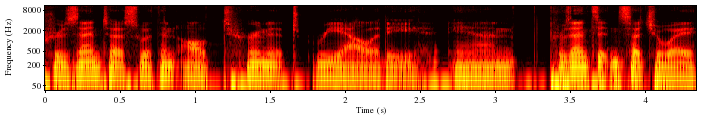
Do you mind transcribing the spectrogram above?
present us with an alternate reality and present it in such a way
